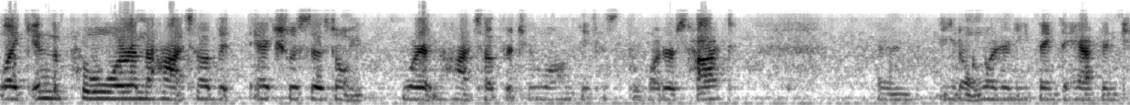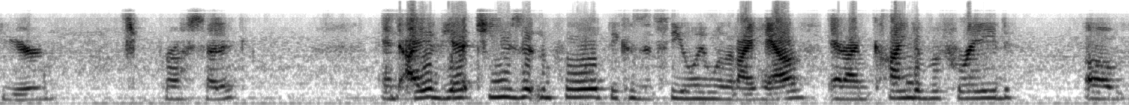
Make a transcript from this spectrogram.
like, in the pool or in the hot tub. It actually says don't wear it in the hot tub for too long because the water's hot, and you don't want anything to happen to your prosthetic. And I have yet to use it in the pool because it's the only one that I have, and I'm kind of afraid of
